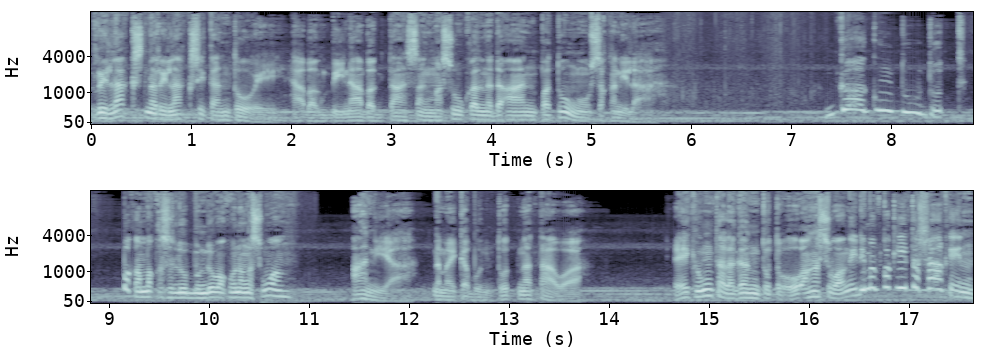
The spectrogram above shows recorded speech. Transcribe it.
Relax na relax si Tantoy habang binabagtas ang masukal na daan patungo sa kanila. Gagong dudot. Baka makasalubong daw ako ng aswang. Aniya na may kabuntot na tawa. Eh kung talagang totoo ang aswang, edi magpakita sa akin.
